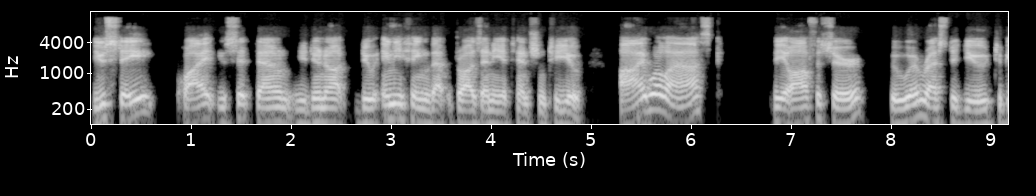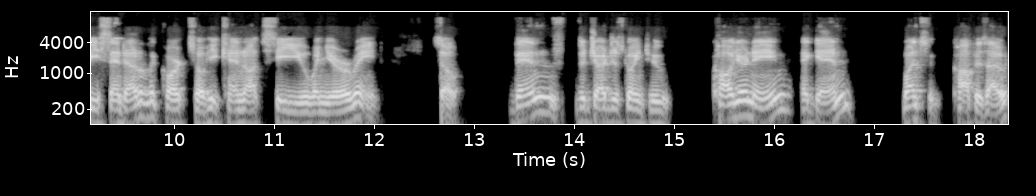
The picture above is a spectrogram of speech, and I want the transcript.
You stay quiet, you sit down, you do not do anything that draws any attention to you. I will ask the officer who arrested you to be sent out of the court so he cannot see you when you're arraigned. So then the judge is going to call your name again once the cop is out.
